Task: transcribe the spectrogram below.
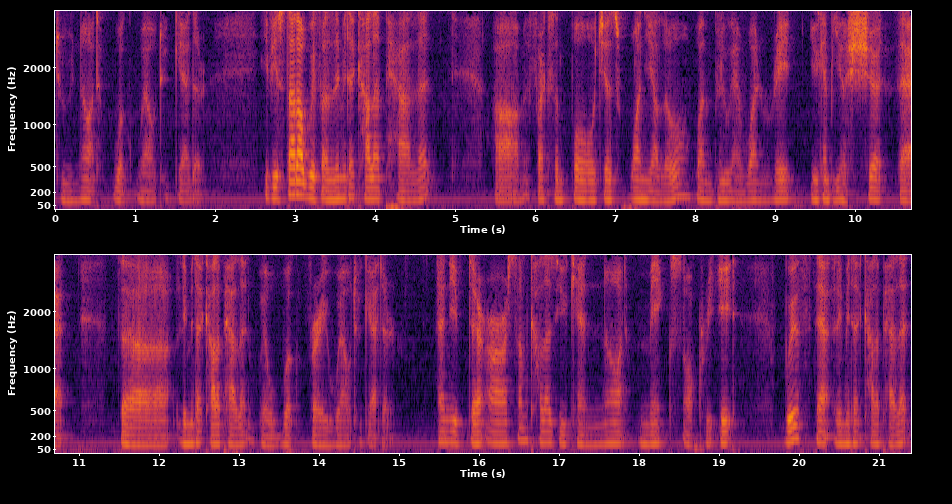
do not work well together. If you start out with a limited color palette, um, for example, just one yellow, one blue, and one red, you can be assured that the limited color palette will work very well together. And if there are some colors you cannot mix or create with that limited color palette,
